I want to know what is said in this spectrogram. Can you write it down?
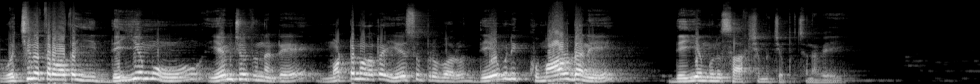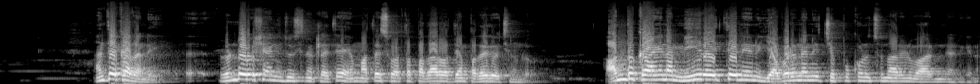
వచ్చిన తర్వాత ఈ దెయ్యము ఏం చెబుతుందంటే మొట్టమొదట యేసు ప్రభువారు దేవుని కుమారుడని దెయ్యములు సాక్ష్యము చెప్పుచున్నవి. అంతేకాదండి రెండో విషయాన్ని చూసినట్లయితే మతేశ్వార్త పదారో అధ్యాయం పదహైదు వచ్చినంలో అందుకైన మీరైతే నేను ఎవరినని చెప్పుకొనుచున్నారని వారిని అడిగాను.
